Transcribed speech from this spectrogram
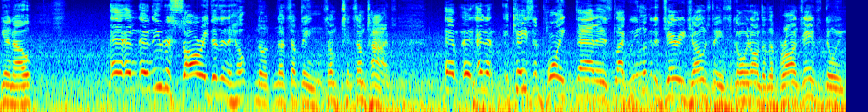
You know, and, and, and even a sorry doesn't help. No, not something. Some sometimes and, and, and, case in point, that is like we look at the Jerry Jones things going on that LeBron James is doing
